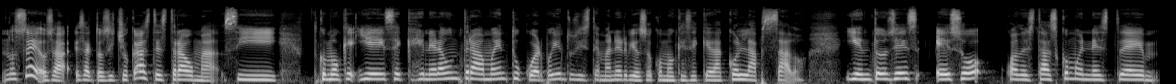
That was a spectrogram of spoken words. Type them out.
no sé, o sea, exacto, si chocaste es trauma, si como que y se genera un trauma en tu cuerpo y en tu sistema nervioso, como que se queda colapsado. Y entonces eso, cuando estás como en este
